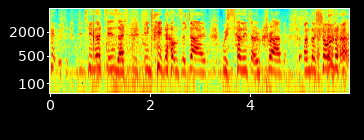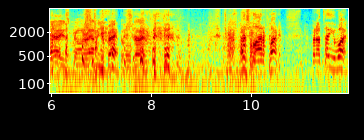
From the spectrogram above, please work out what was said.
Did you notice that he did all the time with a little crab on the shoulder? Yeah, he's crawling around on your back the whole time. That was a lot of fun. But I'll tell you what,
